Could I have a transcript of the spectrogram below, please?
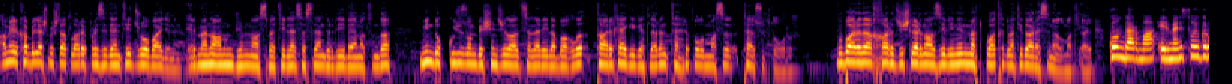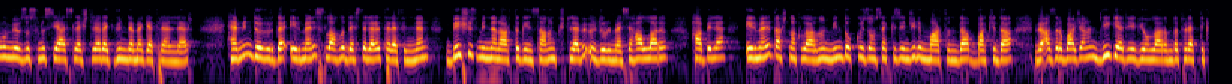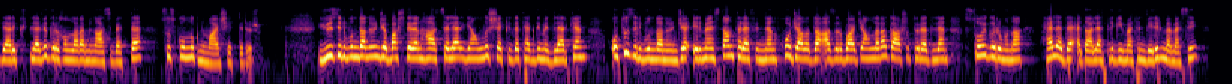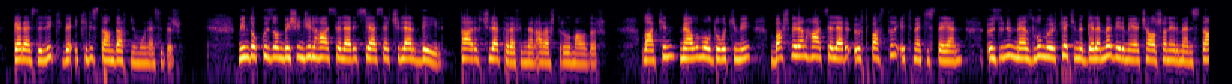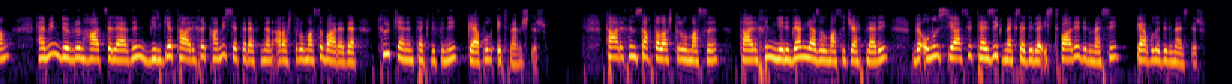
Amerika Birləşmiş Ştatları prezidenti Joe Bidenin erməni anım günü münasibətilə səsləndirdiyi bəyanatında 1915-ci il hadisələri ilə bağlı tarixi həqiqətlərin təhrif olunması təəssüf doğurur. Bu barədə Xarici İşlər Nazirliyinin Mətbuat Xidməti İdarəsi məlumat yayıb. Qondarma erməni soyqırımı mövzusunu siyasiləşdirərək gündəmə gətirənlər həmin dövrdə erməni silahlı dəstələri tərəfindən 500 mindən artıq insanın kütləvi öldürülməsi halları, habelə erməni daşnaqlarının 1918-ci ilin martında Bakıda və Azərbaycanın digər regionlarında törətdikləri kütləvi qırğınlara münasibətdə susqunluq nümayiş etdirir. 100 il bundan öncə baş verən hadisələr yanlış şəkildə təqdim edilərkən, 30 il bundan öncə Ermənistan tərəfindən Xocalıda Azərbaycanlılara qarşı törədilən soyqırımına hələ də ədalətli qiymətin verilməməsi qərəzlilik və ikili standart nümunəsidir. 1915-ci il hadisələri siyasətçilər deyil, tarixçilər tərəfindən araşdırılmalıdır. Lakin məlum olduğu kimi, baş verən hadisələri örtbasdır etmək istəyən, özünü məzlum ölkə kimi qələmə verməyə çalışan Ermənistan, həmin dövrün hadisələrinin birgə tarixi komissiya tərəfindən araşdırılması barədə Türkiyənin təklifini qəbul etməmişdir. Tarixin saxtalaşdırılması, tarixin yenidən yazılması cəhdləri və onun siyasi təzyiq məqsədi ilə istifadə edilməsi qəbul edilməzdir.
